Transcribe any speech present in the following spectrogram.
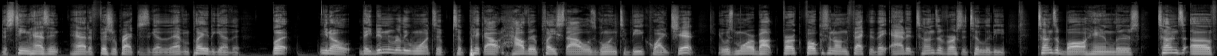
this team hasn't had official practice together. They haven't played together. But, you know, they didn't really want to to pick out how their play style was going to be quite yet. It was more about focusing on the fact that they added tons of versatility, tons of ball handlers, tons of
